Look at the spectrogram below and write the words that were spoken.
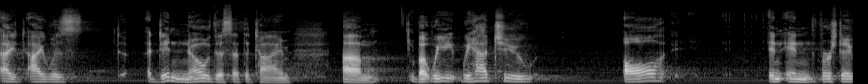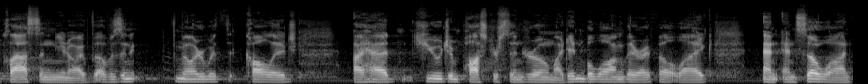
I, I was I didn't know this at the time. Um, but we, we had to all, in, in the first day of class, and you know, I, I wasn't familiar with college. I had huge imposter syndrome. I didn't belong there, I felt like, and, and so on.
